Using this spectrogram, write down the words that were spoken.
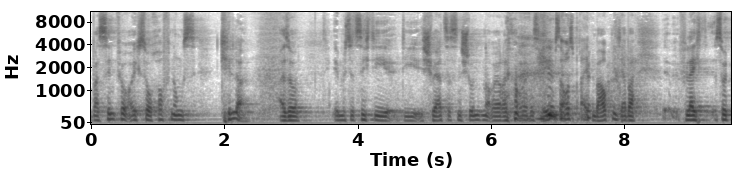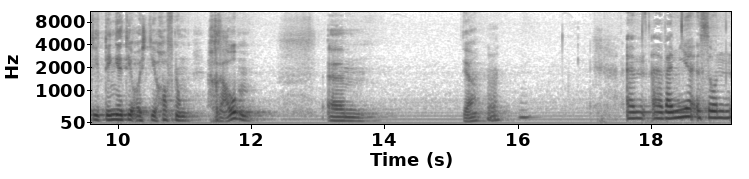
was sind für euch so Hoffnungskiller? Also ihr müsst jetzt nicht die, die schwärzesten Stunden eure, eures Lebens ausbreiten, überhaupt nicht, aber vielleicht so die Dinge, die euch die Hoffnung rauben. Ähm, ja. Ähm, äh, bei mir ist so ein,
